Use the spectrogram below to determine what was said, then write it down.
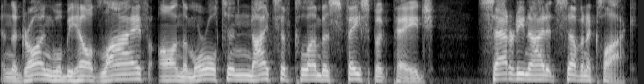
and the drawing will be held live on the Morrilton Knights of Columbus Facebook page Saturday night at 7 o'clock.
